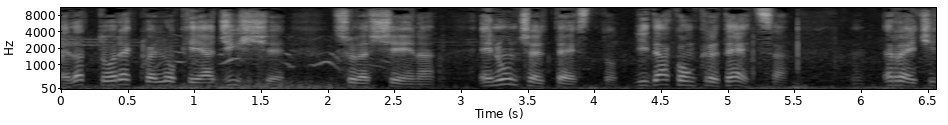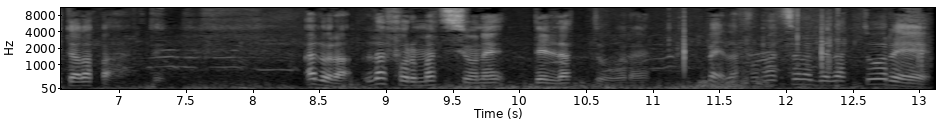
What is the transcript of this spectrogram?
e l'attore è quello che agisce sulla scena, enuncia il testo, gli dà concretezza, recita la parte. Allora, la formazione dell'attore. Beh, la formazione dell'attore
